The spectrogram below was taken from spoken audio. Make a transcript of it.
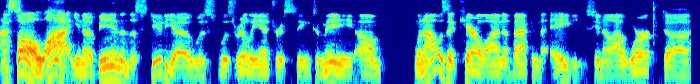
I saw a lot. You know, being in the studio was was really interesting to me. Um, when I was at Carolina back in the 80s, you know, I worked uh,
